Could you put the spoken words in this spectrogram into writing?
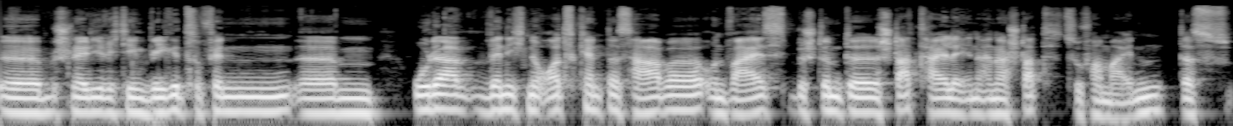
äh, schnell die richtigen Wege zu finden. Ähm, oder wenn ich eine Ortskenntnis habe und weiß, bestimmte Stadtteile in einer Stadt zu vermeiden, das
